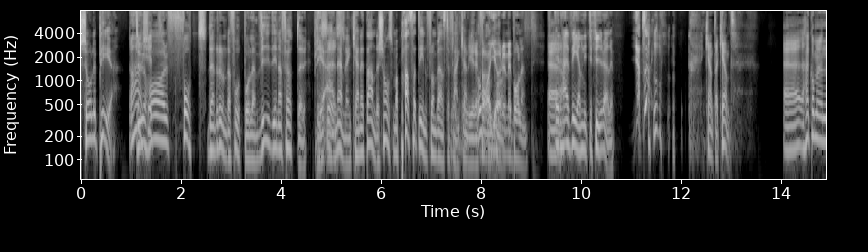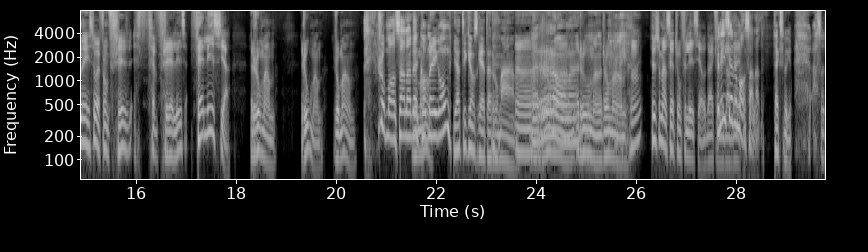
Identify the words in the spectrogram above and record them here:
Charlie P. Aha, du shit. har fått den runda fotbollen vid dina fötter. Det Precis. är nämligen Kenneth Andersson som har passat in från vänsterflanken. Det är det Och vad gör du med bollen? Är det här VM 94 eller? Ja, tack! Kenta Kent. Eh, här kommer en historia från Fre- F- Felicia. Felicia Roman. Roman. Roman. Romansalladen Roman. kommer igång. Jag tycker hon ska heta Roman. Eh, Roman. Roman. Roman. Hur som helst heter hon Felicia. Och där kan vi Felicia romansallad. Tack så mycket. Alltså,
